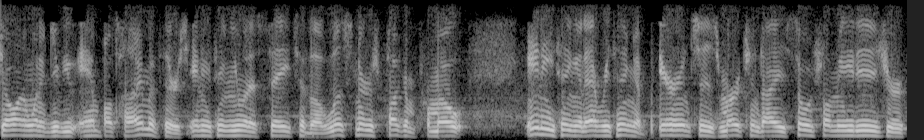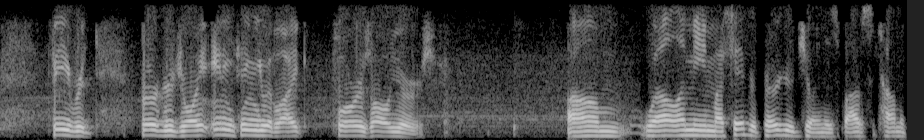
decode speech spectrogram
show. I want to give you ample time. If there's anything you want to say to the listeners, plug and promote anything and everything, appearances, merchandise, social medias, your favorite burger joint, anything you would like, floor is all yours. Um, well, I mean, my favorite burger joint is Bob's Atomic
